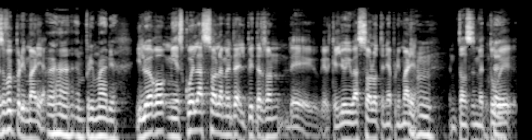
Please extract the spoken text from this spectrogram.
Eso fue primaria. Ajá, en primaria. Y luego mi escuela solamente, el Peterson, de, el que yo iba, solo tenía primaria. Entonces me tuve,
